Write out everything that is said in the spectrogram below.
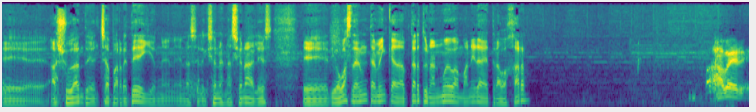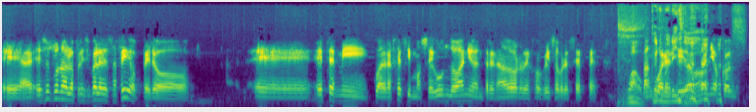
eh, ayudante del Chaparretegui en, en, las selecciones nacionales. digo, ¿vas a tener también que adaptarte a una nueva manera de trabajar? A ver, eh, eso es uno de los principales desafíos, pero eh, este es mi cuadragésimo segundo año de entrenador de hockey sobre césped. van, 42 años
